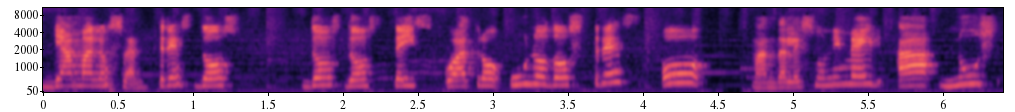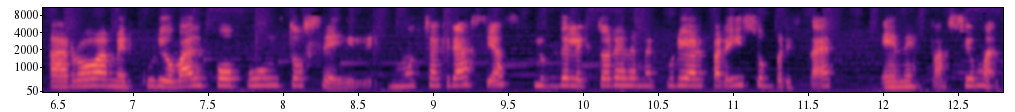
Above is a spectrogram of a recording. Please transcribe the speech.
llámalos al 32 2264123 o mándales un email a nus.mercuriovalpo.cl. Muchas gracias, Club de Lectores de Mercurio Valparaíso, por estar en Espacio Man.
